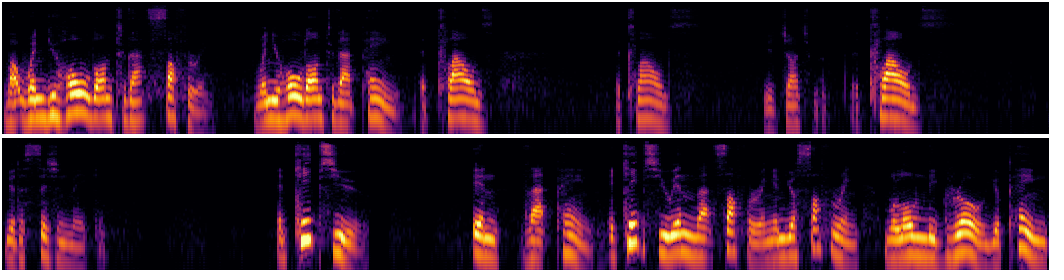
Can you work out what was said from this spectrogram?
But when you hold on to that suffering, when you hold on to that pain, it clouds it clouds your judgment. It clouds your decision making. It keeps you in that pain. It keeps you in that suffering, and your suffering will only grow. Your pain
